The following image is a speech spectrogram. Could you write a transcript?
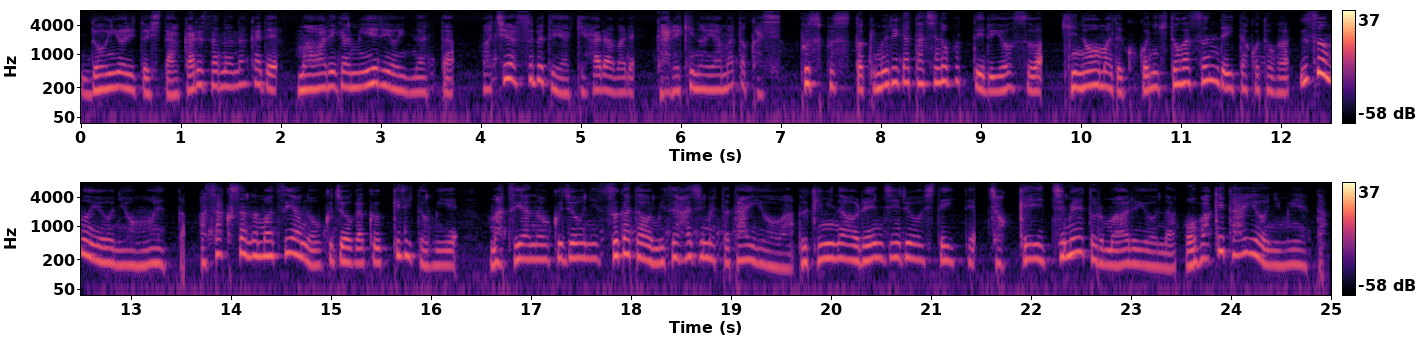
どんよりとした明るさの中で周りが見えるようになった。街は全て焼き払われ瓦礫の山と化しプスプスと煙が立ち上っている様子は昨日までここに人が住んでいたことが嘘のように思えた。浅草の松屋の屋上がくっきりと見え松屋の屋上に姿を見せ始めた太陽は不気味なオレンジ色をしていて直径1メートルもあるようなお化け太陽に見えた。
